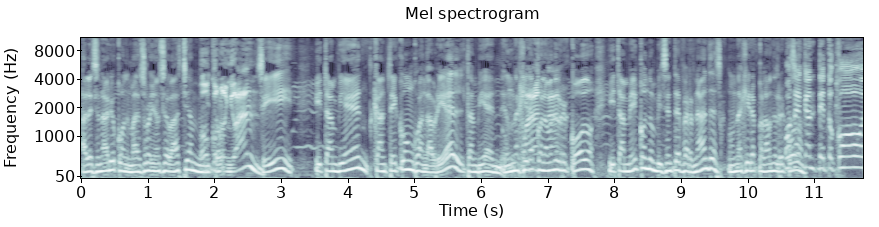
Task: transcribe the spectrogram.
al escenario con el maestro John Sebastián. ¿O con Joan? Sí, y también canté con Juan Gabriel, también, en una gira con la banda del Recodo, y también con don Vicente Fernández, una gira con la banda del Recodo. O sea, ¿te tocó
